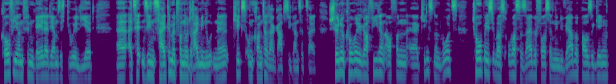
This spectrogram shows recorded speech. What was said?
Kofi und Finn Balor, die haben sich duelliert äh, als hätten sie ein Zeitlimit von nur drei Minuten. Ne? Kicks und Konter, da gab es die ganze Zeit. Schöne Choreografie dann auch von äh, Kingston und Woods. Topis übers oberste Seil, bevor es dann in die Werbepause ging.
